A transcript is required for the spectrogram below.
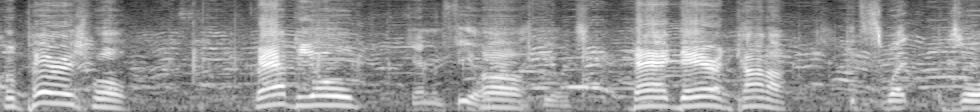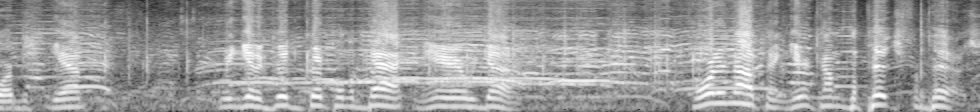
So Parrish will grab the old Cameron Field, not Fields. bag there and kind of Get the sweat absorbed. Yep. We can get a good grip on the back, and here we go. Four to nothing. Here comes the pitch from Parrish.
